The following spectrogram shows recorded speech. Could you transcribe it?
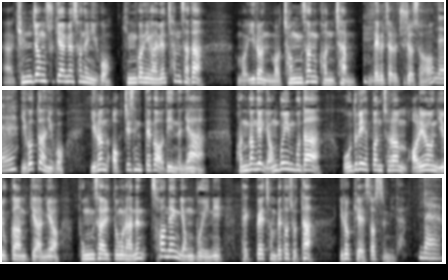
아, 김정숙이 하면 선행이고 김건희가 하면 참사다. 뭐 이런 뭐 정선 건참 네 글자를 줄여서 네. 이것도 아니고 이런 억지 생태가 어디 있느냐. 관광객 영부인보다 오드리 헵번처럼 어려운 이웃과 함께하며 봉사활동을 하는 선행 영부인이 100배, 1000배 더 좋다. 이렇게 썼습니다. 네.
